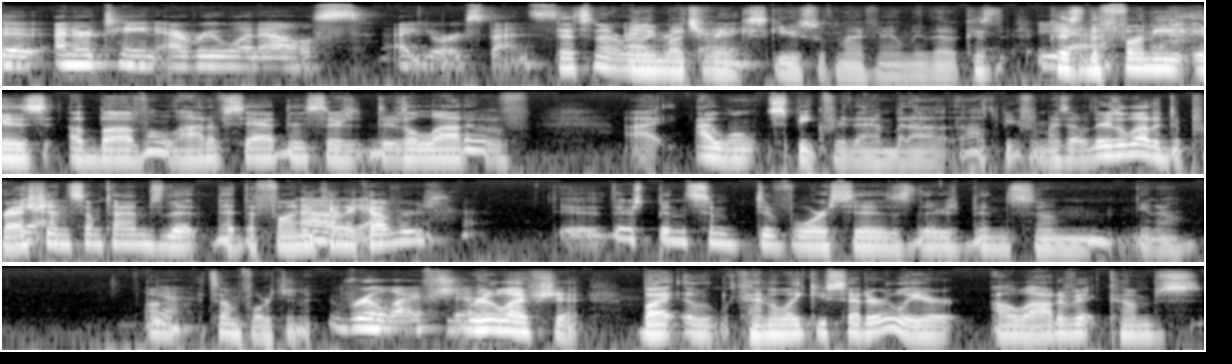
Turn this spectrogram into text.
to entertain everyone else at your expense. That's not really much of an excuse with my family though, because Yeah. the funny is above a lot of sadness. There's there's a lot of I, I won't speak for them, but I'll, I'll speak for myself. There's a lot of depression Yeah. sometimes that, that the funny Oh, kind of covers. Uh, There's been some divorces. There's been some, you know, un- Yeah. it's unfortunate. Real life shit. Real life shit. But kind of like you said earlier, a lot of it comes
